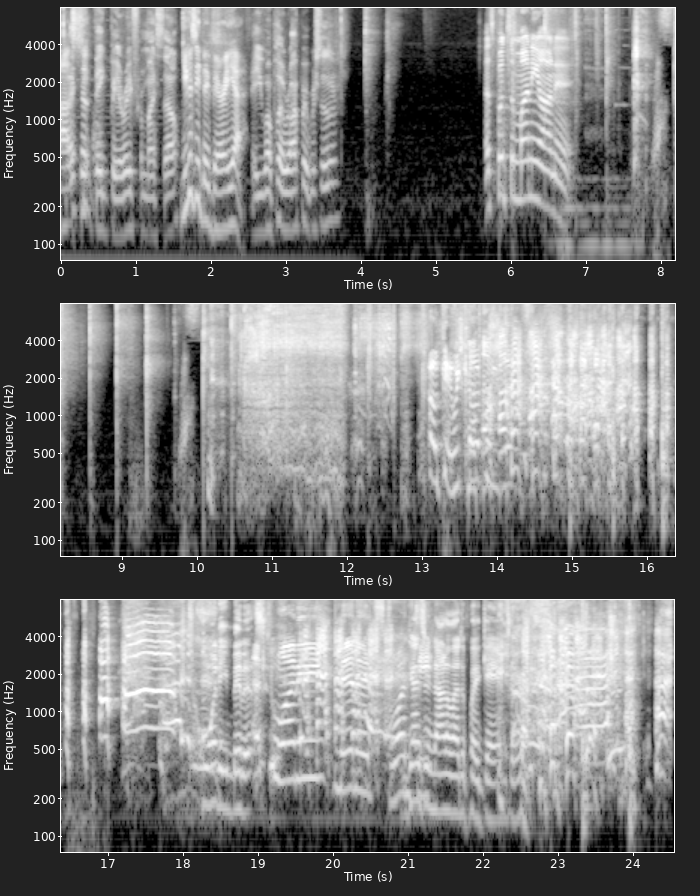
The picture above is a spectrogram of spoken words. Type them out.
Uh, I so see Big Barry from myself? you can see Big Barry, yeah. Hey, you want to play rock paper scissors? Let's put some money on it. Okay, we cut from this. 20 minutes. 20 minutes. 20. You guys are not allowed to play games.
